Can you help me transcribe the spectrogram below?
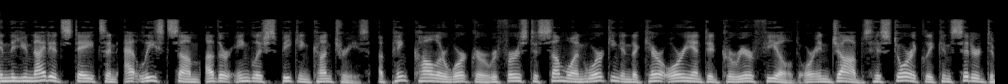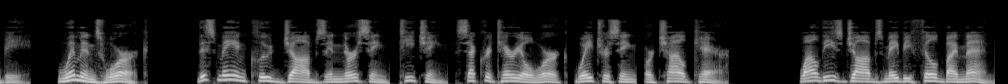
In the United States and at least some other English-speaking countries, a pink-collar worker refers to someone working in the care-oriented career field or in jobs historically considered to be women's work. This may include jobs in nursing, teaching, secretarial work, waitressing, or child care. While these jobs may be filled by men,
